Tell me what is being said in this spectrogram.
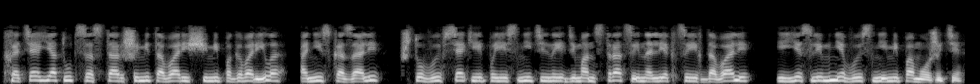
Хотя я тут со старшими товарищами поговорила, они сказали, что вы всякие пояснительные демонстрации на лекциях давали, и если мне вы с ними поможете,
